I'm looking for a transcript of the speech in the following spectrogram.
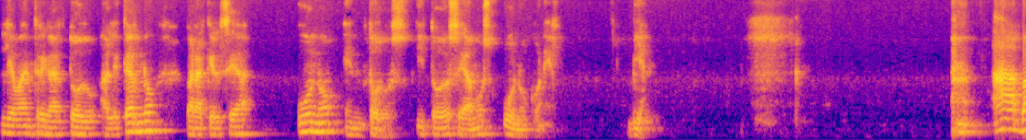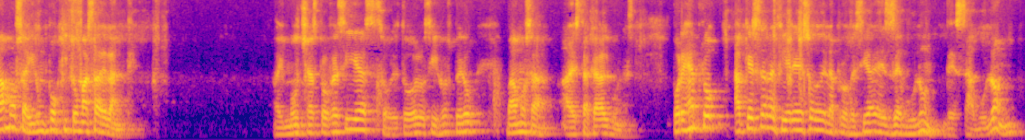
le va a entregar todo al Eterno para que Él sea uno en todos y todos seamos uno con Él. Bien. Ah, vamos a ir un poquito más adelante. Hay muchas profecías, sobre todo los hijos, pero vamos a, destacar algunas. Por ejemplo, ¿a qué se refiere eso de la profecía de Zebulón, de Zabulón,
